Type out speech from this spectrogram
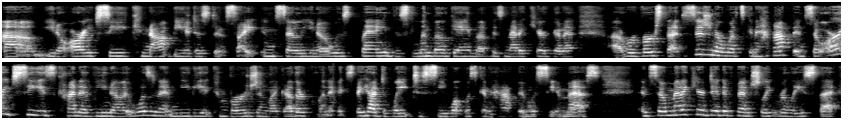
um, you know, RHC cannot be a distant site. And so, you know, was playing this limbo game of is Medicare going to uh, reverse that decision or what's going to happen? So RHC is kind of, you know, it wasn't an immediate conversion like other clinics. They had to wait to see what was going to happen with CMS. And so Medicare did eventually release that,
